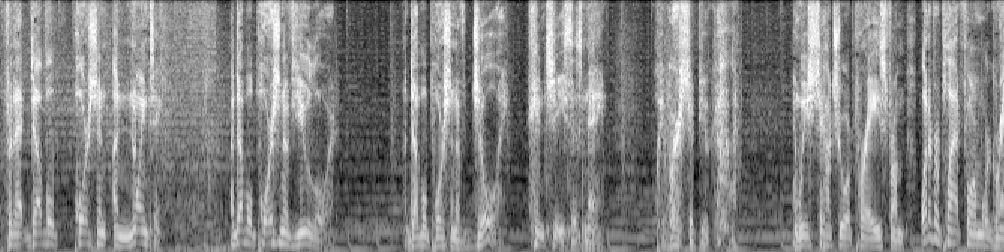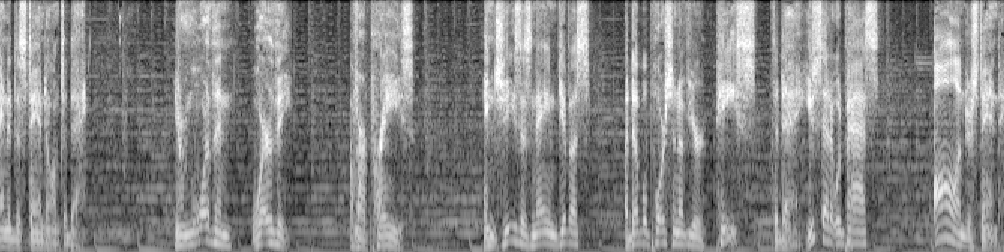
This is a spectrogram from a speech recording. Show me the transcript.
for that double portion anointing, a double portion of you, Lord, a double portion of joy in Jesus' name. We worship you, God, and we shout your praise from whatever platform we're granted to stand on today. You're more than worthy of our praise. In Jesus' name, give us a double portion of your peace today. You said it would pass all understanding.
